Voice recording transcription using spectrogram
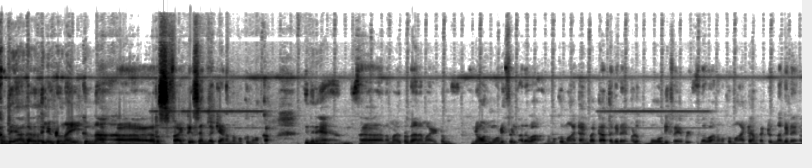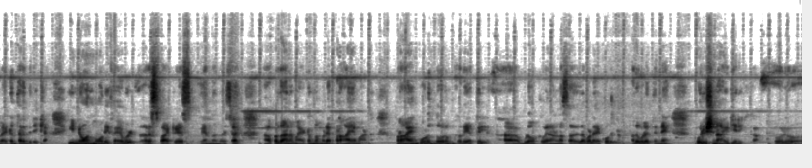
ഹൃദയാഘാതത്തിലേക്ക് നയിക്കുന്ന റിസ്ക് ഫാക്ടേഴ്സ് എന്തൊക്കെയാണെന്ന് നമുക്ക് നോക്കാം. ഇതിനെ നമ്മൾ പ്രധാനമായിട്ടും നോൺ മോഡിഫൈൽ അഥവാ നമുക്ക് മാറ്റാൻ പറ്റാത്ത ഘടകങ്ങളും മോഡിഫയബിൾ അഥവാ നമുക്ക് മാറ്റാൻ പറ്റുന്ന ഘടകങ്ങളായിട്ടും തരംതിരിക്കാം. ഈ നോൺ മോഡിഫയബിൾ റിസ്ക് ഫാക്ടേഴ്സ് എന്നെന്ന് വെച്ചാൽ പ്രധാനമായിട്ടും നമ്മുടെ പ്രായമാണ്. പ്രായം കൂടുന്തോറും ഹൃദയത്തിൽ ബ്ലോക്ക് വരാനുള്ള സാധ്യത വളരെ കൂടുതലാണ്. അതുപോലെ തന്നെ പുരുഷനായി ജനിക്കുക. ഒരു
